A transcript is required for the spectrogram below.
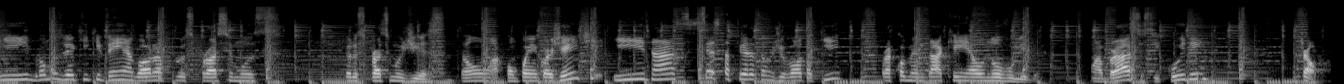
e vamos ver o que, que vem agora para os próximos pelos próximos dias. Então acompanhem com a gente e na sexta-feira estamos de volta aqui para comentar quem é o novo líder. Um abraço, se cuidem. Tchau.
